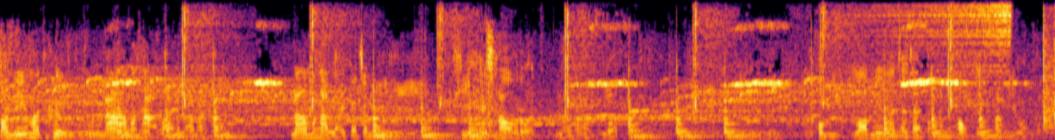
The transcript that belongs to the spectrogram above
ตอนนี้มาถึงหน้ามหาลัยแล้วนะครับ หน้ามหาลัยก็จะมีที่ให้เช่ารถนะครับรถ ผมรอบนี้น่าจะจ่ายประมาณสองถึงสามหยวนนะ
